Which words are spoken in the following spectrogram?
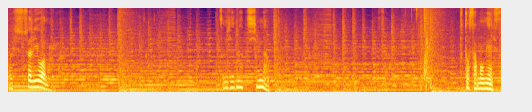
Coś strzeliło nam. Coś jednak ściągnęło. W to samo miejsce.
